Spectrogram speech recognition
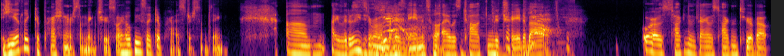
he had like depression or something too. So I hope he's like depressed or something. Um, I literally didn't remember his name until I was talking to Trade about, Yes. or I was talking to the guy I was talking to about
